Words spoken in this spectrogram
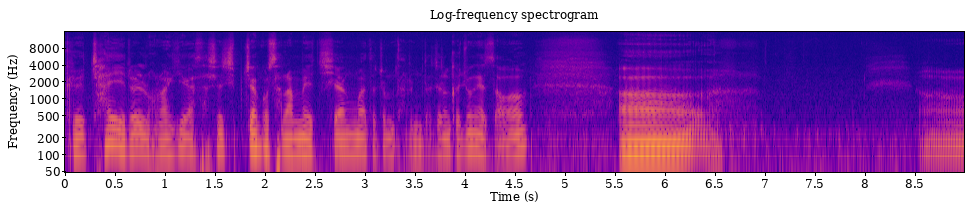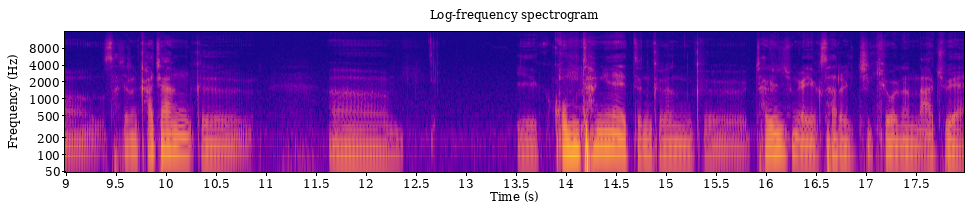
그 차이를 논하기가 사실 쉽지 않고 사람의 취향마다 좀 다릅니다. 저는 그 중에서 어, 어 사실은 가장 그 어, 이 곰탕의 어떤 그런 그 자존심과 역사를 지켜오는 나주의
